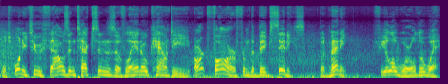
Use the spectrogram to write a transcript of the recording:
The 22,000 Texans of Llano County aren't far from the big cities, but many feel a world away.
